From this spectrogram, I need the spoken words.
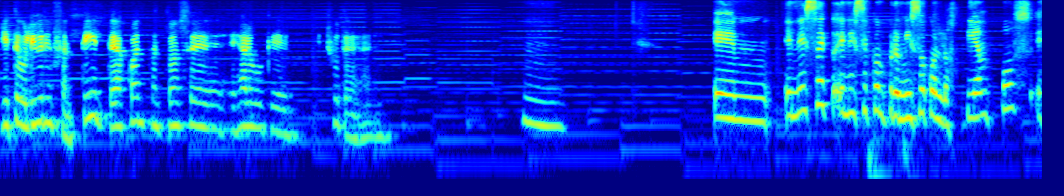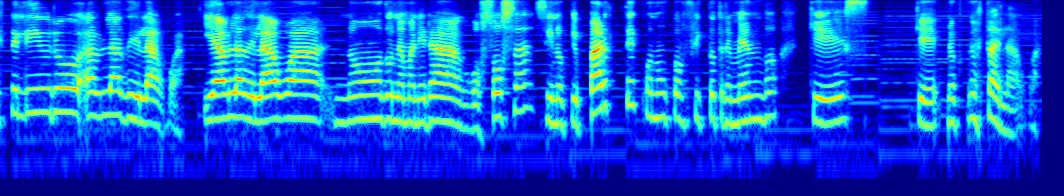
Y este es libro infantil, ¿te das cuenta? Entonces es algo que chuta. Mm. En, ese, en ese compromiso con los tiempos, este libro habla del agua y habla del agua no de una manera gozosa, sino que parte con un conflicto tremendo que es que no está el agua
